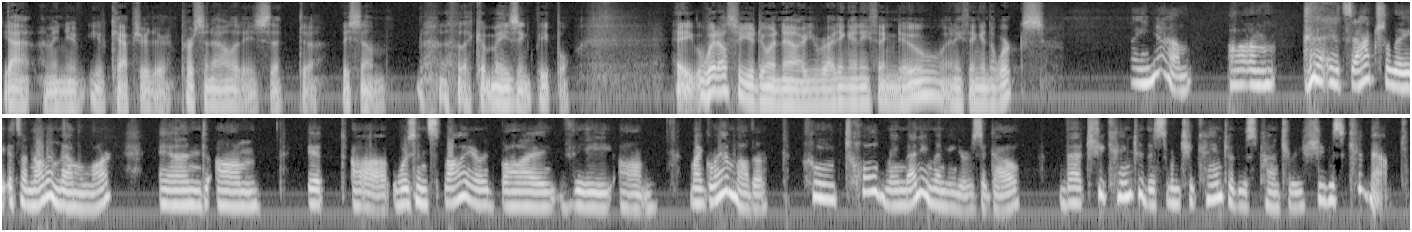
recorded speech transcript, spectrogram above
Yeah, I mean, you've, you've captured their personalities that uh, they sound like amazing people. Hey, what else are you doing now? Are you writing anything new? Anything in the works? I am. Um, it's actually it's another memoir, and um, it uh, was inspired by the um, my grandmother, who told me many many years ago that she came to this when she came to this country, she was kidnapped,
